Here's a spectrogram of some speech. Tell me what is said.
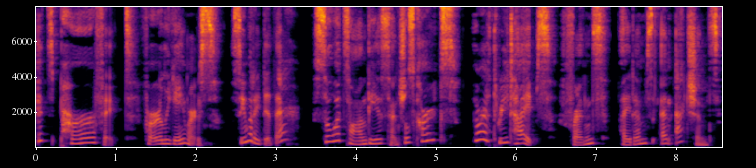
It's perfect for early gamers. See what I did there? So, what's on the Essentials cards? There are three types friends, items, and actions.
